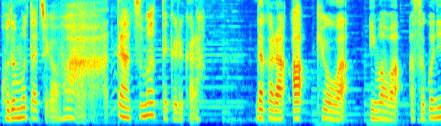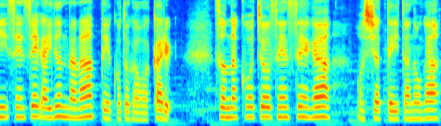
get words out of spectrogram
子供たちがわーって集まってくるから。だからあ今日は今はあそこに先生がいるんだなっていうことがわかる。そんな校長先生がおっしゃっていたのが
